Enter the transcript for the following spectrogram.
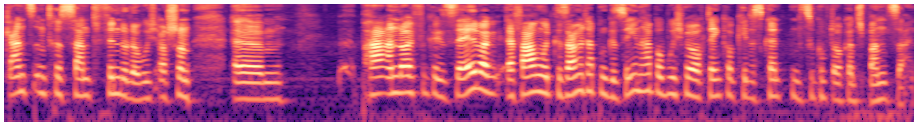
ganz interessant finde oder wo ich auch schon ähm, paar Anläufe selber Erfahrungen mit gesammelt habe und gesehen habe, wo ich mir auch denke, okay, das könnte in Zukunft auch ganz spannend sein.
